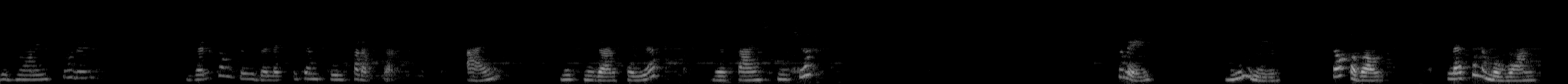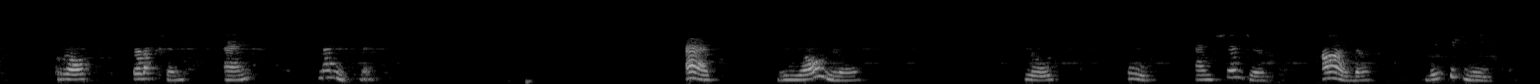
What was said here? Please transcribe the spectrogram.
Good morning, students. Welcome to the Lexicon School Hadapsar. I'm Miss Nigar Sayyad, your science teacher. Today, we will talk about lesson number one, crop production and management. As we all know, clothes, food, and shelter are the basic needs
